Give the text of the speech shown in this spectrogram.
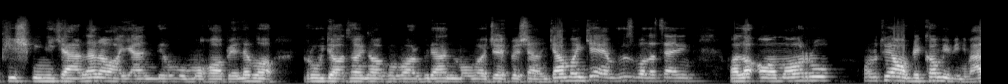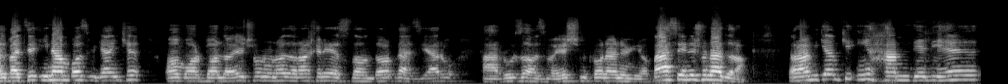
پیش بینی کردن آینده و مقابله با رویدادهای ناگوار بودن مواجه بشن. کما اینکه امروز بالاترین حالا آمار رو رو توی آمریکا می‌بینیم. البته اینم باز میگن که آمار بالایه چون اونا دارن خیلی استاندارد قضیه رو هر روز آزمایش می‌کنن و اینا. بحث اینشو ندارم. دارم میگم که این همدلیه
